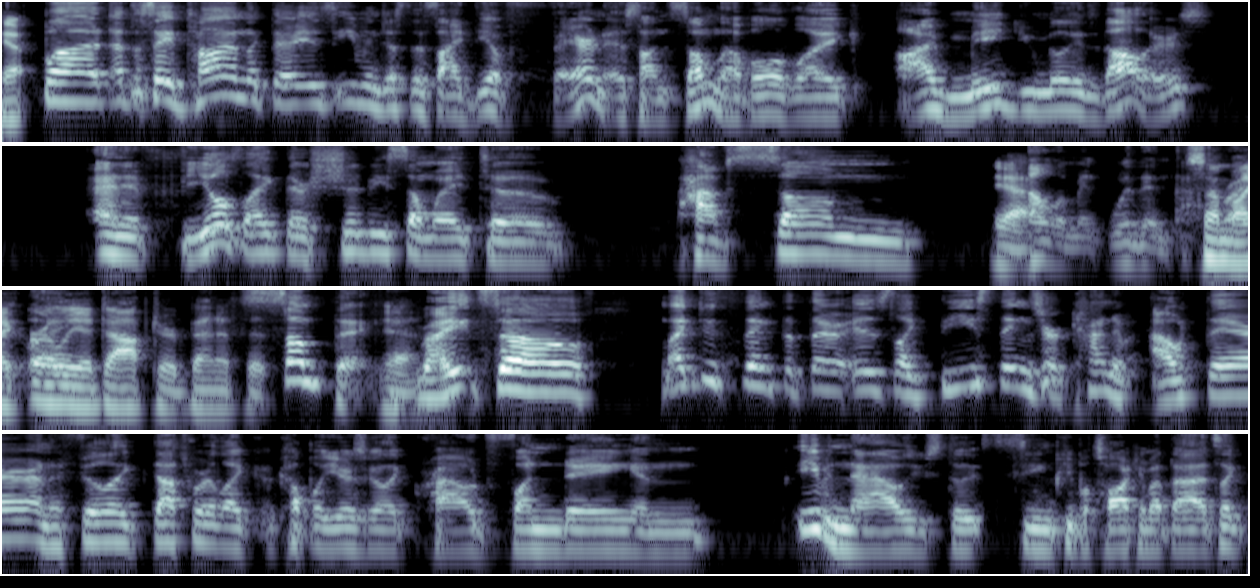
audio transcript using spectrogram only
Yeah. But at the same time, like there is even just this idea of fairness on some level of like, I've made you millions of dollars. And it feels like there should be some way to have some yeah. element within that. Some right? like early like, adopter benefits. Something. Yeah. Right. So I do think that there is like these things are kind of out there. And I feel like that's where like a couple years ago, like crowdfunding and even now you still seeing people talking about that. It's like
